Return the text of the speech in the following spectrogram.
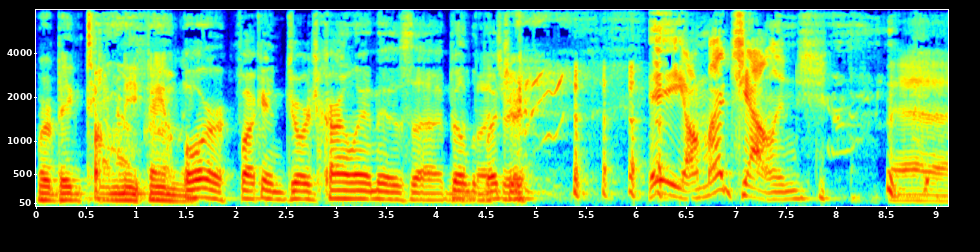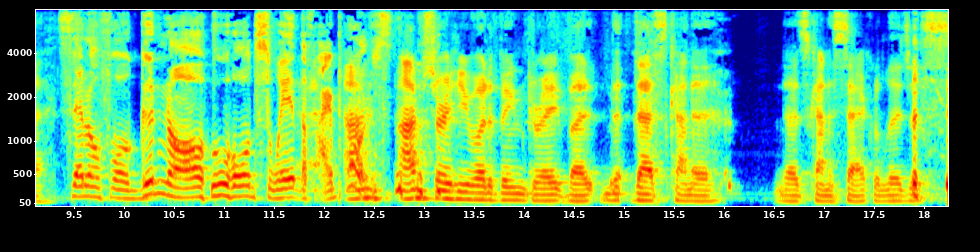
We're a big Tammany family. Or fucking George Carlin is uh, Bill the, Butcher. hey, on my challenge, Yeah. settle for good and all. Who holds sway at the five I'm, points? I'm sure he would have been great, but th- that's kind of that's kind of sacrilegious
